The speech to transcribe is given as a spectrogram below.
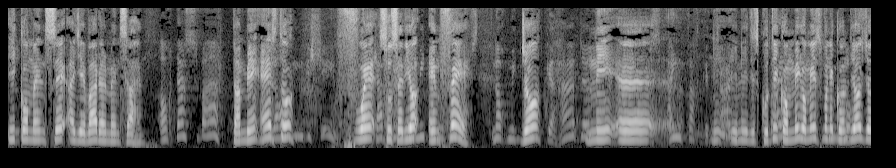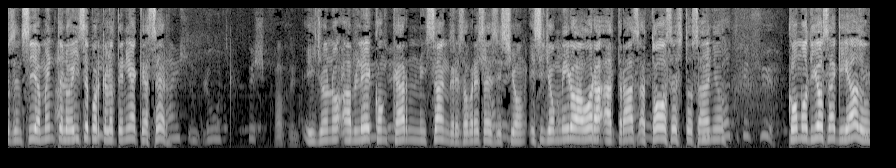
y comencé a llevar el mensaje. También esto fue sucedió en fe. Yo ni, eh, ni, ni, discutí conmigo mismo ni con Dios, yo sencillamente lo hice porque lo tenía que hacer. Y yo no hablé con carne ni sangre sobre esa decisión. Y si yo miro ahora atrás a todos estos años, cómo Dios ha guiado,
